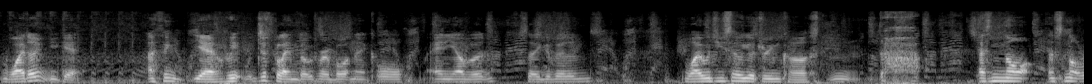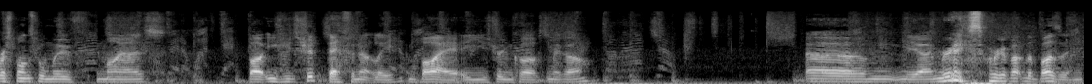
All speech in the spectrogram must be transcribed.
why don't you get? I think yeah, we, we just blame Dr. Robotnik or any other Sega villains. Why would you sell your Dreamcast? Mm, that's not that's not a responsible move in my eyes. But you should definitely buy a used Dreamcast, Mikhail. Um, yeah, I'm really sorry about the buzzing.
